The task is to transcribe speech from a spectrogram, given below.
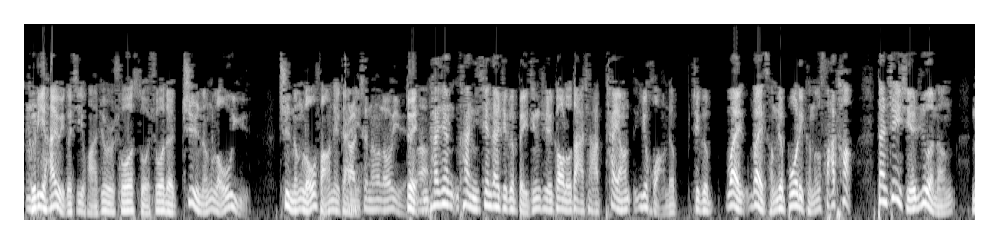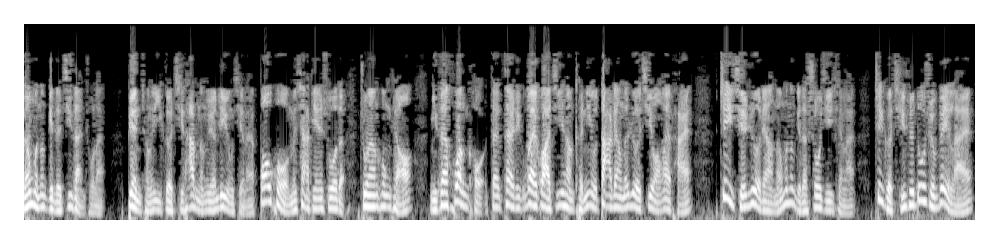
格力还有一个计划，就是说所说的智能楼宇。智能楼房这概念，智能楼宇，对你，他现看你现在这个北京这些高楼大厦，太阳一晃着，这个外外层这玻璃可能发烫，但这些热能能不能给它积攒出来，变成一个其他的能源利用起来？包括我们夏天说的中央空调，你在换口，在在这个外挂机上肯定有大量的热气往外排，这些热量能不能给它收集起来？这个其实都是未来，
